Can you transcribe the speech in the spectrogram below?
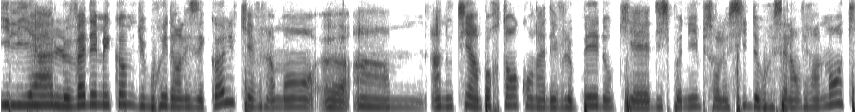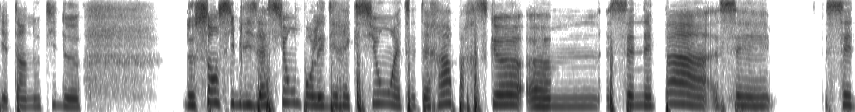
y a le Vademecum du bruit dans les écoles, qui est vraiment un, outil important qu'on a développé, donc qui est disponible sur le site de Bruxelles Environnement, qui est un outil de, sensibilisation pour les directions, etc. Parce que ce n'est pas, c'est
